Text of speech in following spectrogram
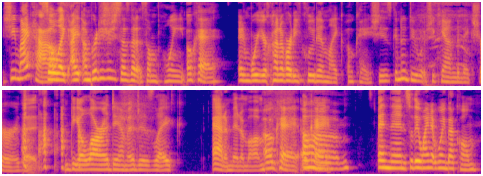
she might have. so like I, I'm pretty sure she says that at some point okay. and where you're kind of already clued in like okay she's gonna do what she can to make sure that the Alara damage is like at a minimum Okay. Okay. um, and then so they wind up going back home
